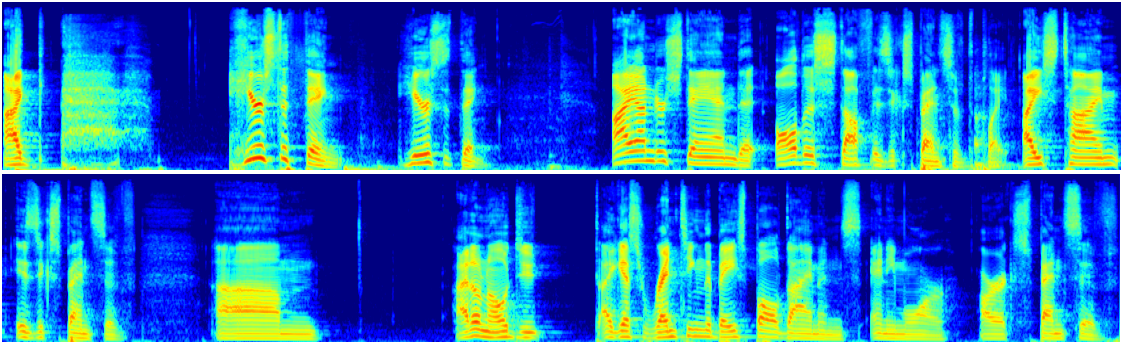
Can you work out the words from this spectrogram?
I. Here's the thing. Here's the thing. I understand that all this stuff is expensive to play. Ice time is expensive. Um, I don't know. Do I guess renting the baseball diamonds anymore are expensive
